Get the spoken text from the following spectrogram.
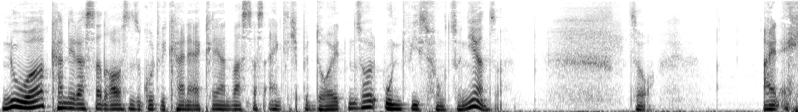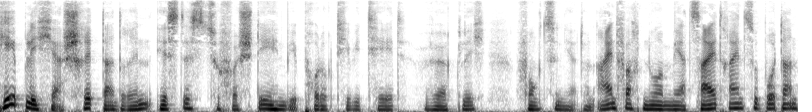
Nur kann dir das da draußen so gut wie keiner erklären, was das eigentlich bedeuten soll und wie es funktionieren soll. So. Ein erheblicher Schritt da drin ist es zu verstehen, wie Produktivität wirklich funktioniert. Und einfach nur mehr Zeit reinzubuttern,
